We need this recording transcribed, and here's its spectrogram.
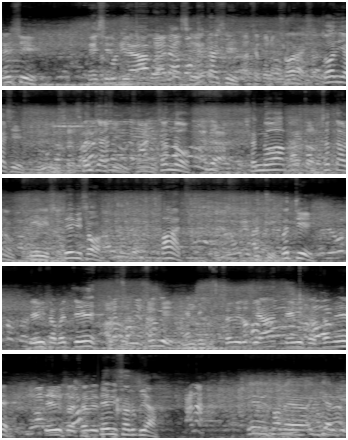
એંસી. એંસી રૂપિયા એકાશી ચોર્યાસી. પંચ્યાસી. છન્નો. છન્નો સત્તાણું. ત્રેવીસો. ત્રેવીસો. પાંચ. પચીસ. પચીસ. ત્રેવીસો પચીસ. છવ્વીસ. છવ્વીસ રૂપિયા ત્રેવીસો છવ્વીસ. ત્રેવીસો છવ્વીસ. ત્રેવીસો રૂપિયા. ત્રેવીસો ને અગિયાર કે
